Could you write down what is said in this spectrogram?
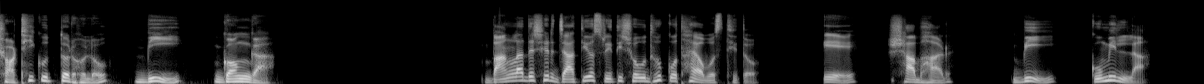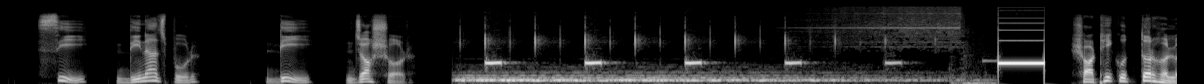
সঠিক উত্তর হল বি গঙ্গা। বাংলাদেশের জাতীয় স্মৃতিসৌধ কোথায় অবস্থিত? A Savar B Comilla C Dinajpur D Jessore. সঠিক উত্তর হল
